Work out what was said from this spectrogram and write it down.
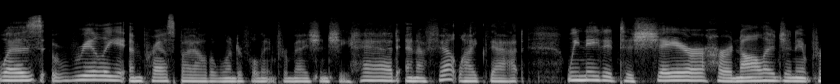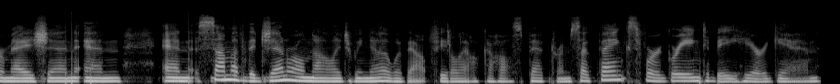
was really impressed by all the wonderful information she had, and I felt like that we needed to share her knowledge and information and and some of the general knowledge we know about fetal alcohol spectrum. So thanks for agreeing to be here again.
